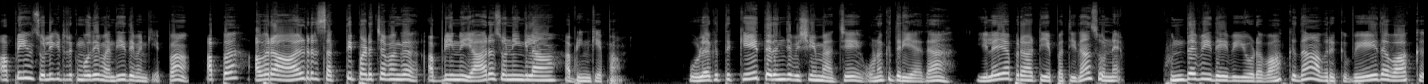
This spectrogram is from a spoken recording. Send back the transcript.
அப்படின்னு சொல்லிக்கிட்டு இருக்கும்போதே வந்தியத்தேவன் கேட்பான். அப்போ அவரை ஆள்ற சக்தி படைச்சவங்க அப்படின்னு யாரை சொன்னீங்களா? அப்படின்னு கேட்பான். உலகத்துக்கே தெரிஞ்ச விஷயமாச்சே உனக்கு தெரியாதா? இளைய பிராட்டியை பற்றி தான் சொன்னேன். குந்தவி தேவியோட வாக்கு தான் அவருக்கு வேத வாக்கு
